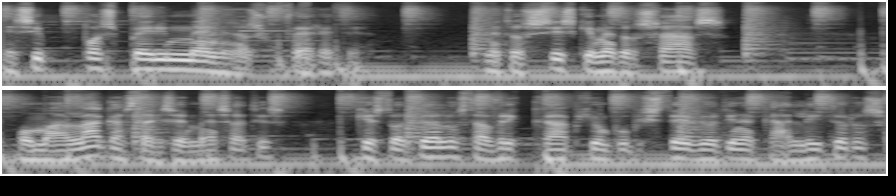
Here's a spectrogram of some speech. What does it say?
εσύ πώς περιμένεις να σου φέρεται; Με το σεις και με το σας. Ο μαλάκας θα είσαι μέσα της και στο τέλος θα βρει κάποιον που πιστεύει ότι είναι καλύτερος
